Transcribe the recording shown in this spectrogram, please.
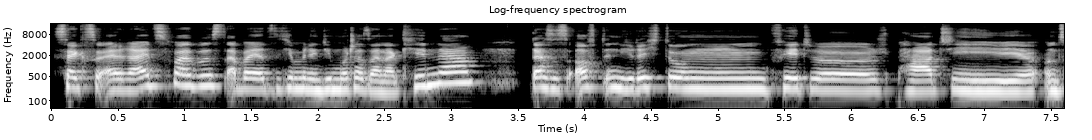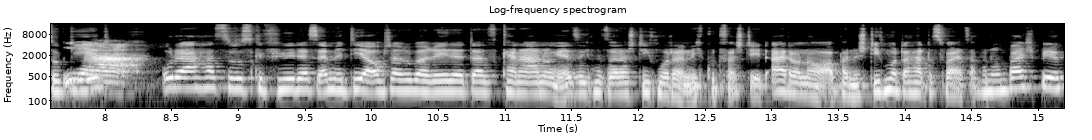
sexuell reizvoll bist, aber jetzt nicht unbedingt die Mutter seiner Kinder? Dass es oft in die Richtung Fetisch, Party und so geht? Ja. Oder hast du das Gefühl, dass er mit dir auch darüber redet, dass, keine Ahnung, er sich mit seiner Stiefmutter nicht gut versteht? I don't know, ob er eine Stiefmutter hat. Das war jetzt einfach nur ein Beispiel.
